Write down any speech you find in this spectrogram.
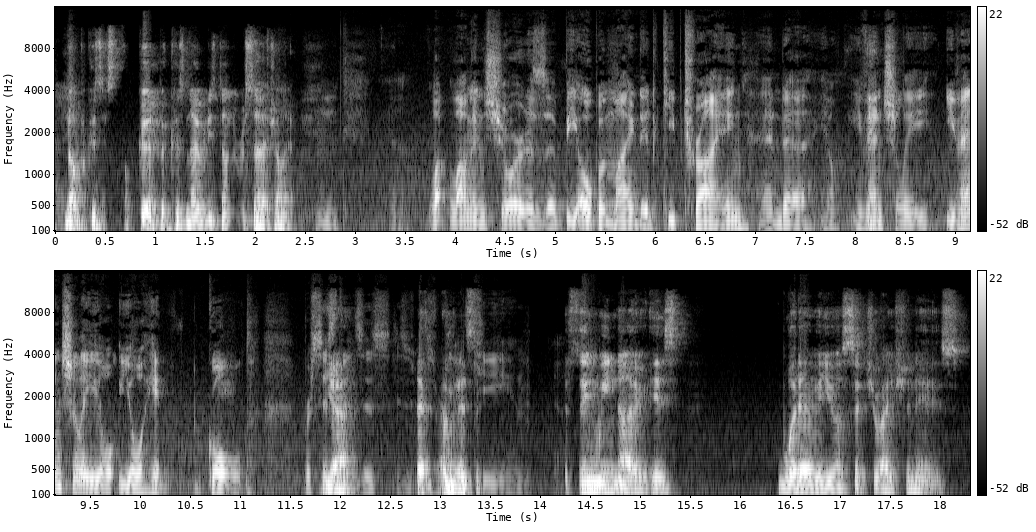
Right. Not because it's not good, because nobody's done the research on it. Yeah. long and short is uh, be open minded, keep trying, and uh, you know eventually, eventually you'll, you'll hit gold. Persistence yeah. is, is, is really I mean, key. And, yeah. The thing we know is whatever your situation is,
